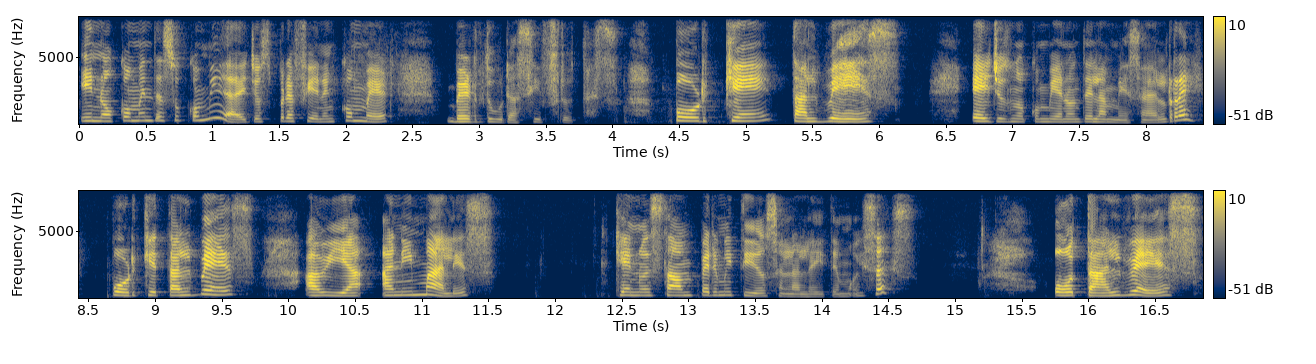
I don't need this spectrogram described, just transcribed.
Y no comen de su comida, ellos prefieren comer verduras y frutas. ¿Por qué tal vez ellos no comieron de la mesa del rey? Porque tal vez había animales que no estaban permitidos en la ley de Moisés. O tal vez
